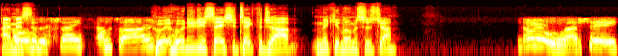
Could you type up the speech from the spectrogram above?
I missed over it. I'm sorry. Who who did you say should take the job? Mickey Loomis's job? No, I say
